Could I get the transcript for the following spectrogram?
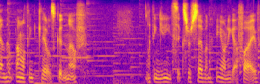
Yeah, I don't think that was good enough. I think you need six or seven. I think I only got five.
